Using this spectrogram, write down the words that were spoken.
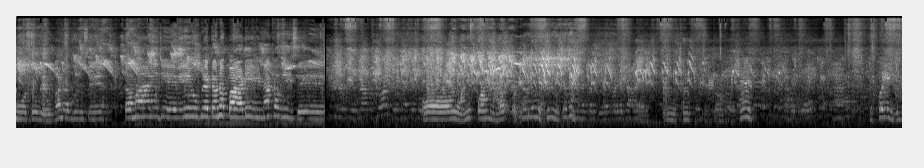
મોટું બનવું છે તમારી જેવી બેટોને પાડી નાખવી છે ઓ આની પણ મારા ઉપર વીડિયો શું નીચે છે આ મૂકવાનું છે કોઈ ગયું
